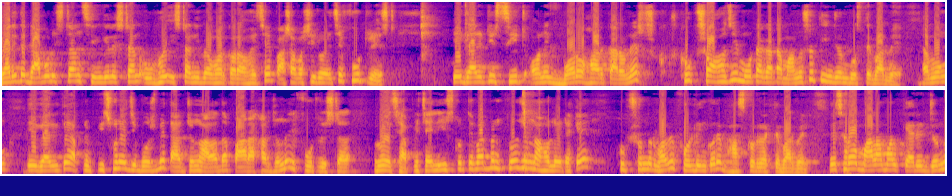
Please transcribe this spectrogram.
গাড়িতে ডাবল স্ট্যান্ড সিঙ্গেল স্ট্যান্ড উভয় স্ট্যান্ডই ব্যবহার করা হয়েছে, পাশাপাশি রয়েছে ফুট রেস্ট এই গাড়িটির সিট অনেক বড় হওয়ার কারণে খুব সহজেই মোটা কাটা মানুষও তিনজন বসতে পারবে এবং এই গাড়িতে আপনি পিছনে যে বসবে তার জন্য আলাদা পা রাখার জন্য এই ফুট রেস্টটা রয়েছে। আপনি চাইলে ইউজ করতে পারবেন। প্রয়োজন না হলে এটাকে খুব সুন্দরভাবে ফোল্ডিং করে ভাঁজ করে রাখতে পারবেন। এছাড়াও মালামাল ক্যারির জন্য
